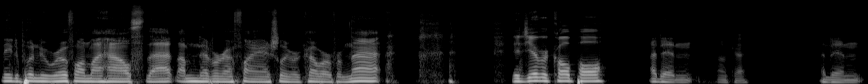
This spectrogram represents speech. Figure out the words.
Need to put a new roof on my house. That I'm never gonna financially recover from that. Did you ever call Paul? I didn't. Okay. I didn't.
